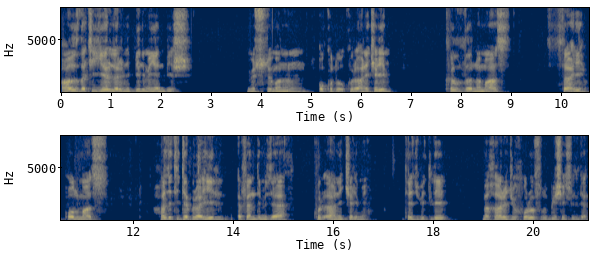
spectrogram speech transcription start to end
ağızdaki yerlerini bilmeyen bir Müslümanın okuduğu Kur'an-ı Kerim kıldığı namaz sahih olmaz. Hazreti Cebrail Efendimiz'e Kur'an-ı Kerim'i tecvidli, meharici huruflu bir şekilde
